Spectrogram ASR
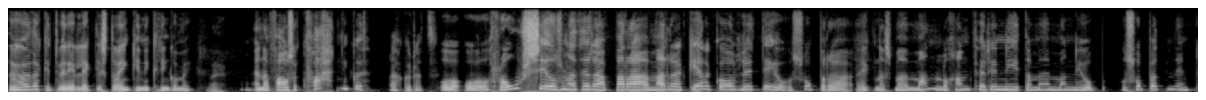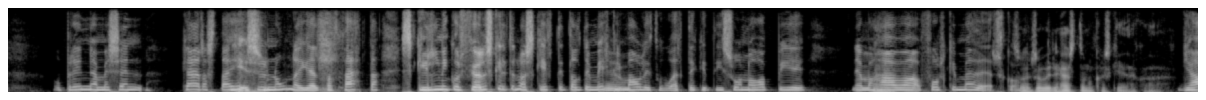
þau höfðu ekkert verið í leiklist og enginn í kringum mig Nei. En að fá þess að kvartningu Akkurat. og, og hrósi og svona þegar bara maður er að gera góð hluti og svo bara eignast maður mann og hann fer inn í þetta með manni og, og svo bönnin og Brynja með sinn kærasta í þessu núna, ég held að þetta skilningur fjölskyldinu að skipti aldrei miklu Já. máli, þú ert ekkert í svona oppi nema að hafa fólki með þér sko. Svo eins og verið í hestunum kannski eða eitthvað. Já,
